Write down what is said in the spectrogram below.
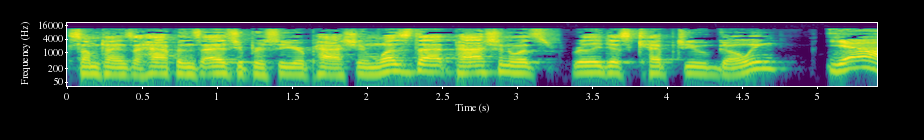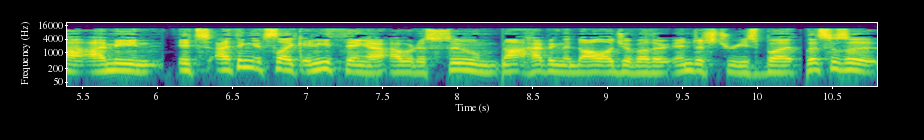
sometimes. It happens as you pursue your passion. Was that passion what's really just kept you going yeah, I mean, it's, I think it's like anything, I, I, would assume, not having the knowledge of other industries, but this is a,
